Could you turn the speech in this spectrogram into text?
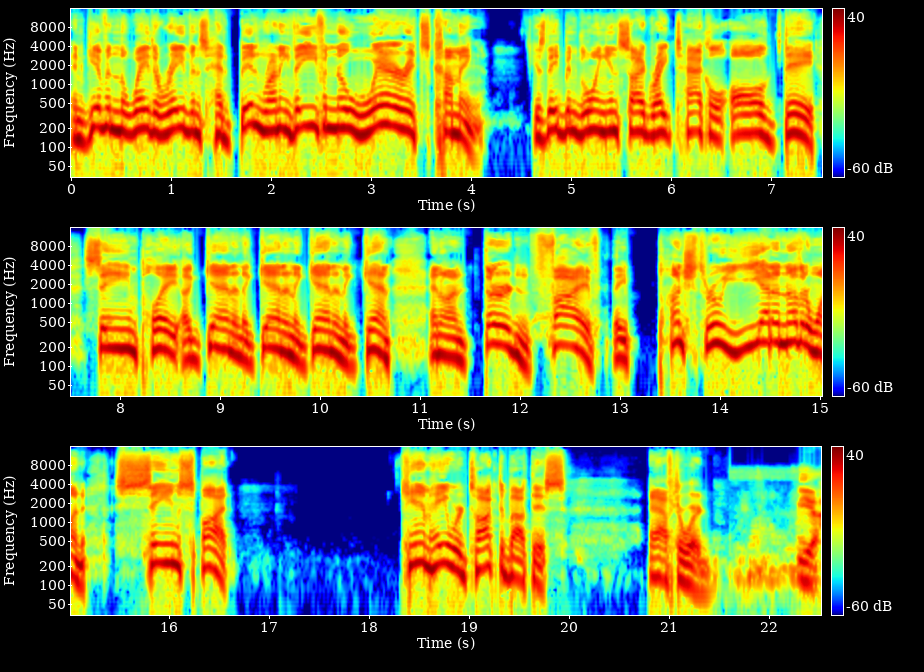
And given the way the Ravens had been running, they even know where it's coming because they'd been going inside right tackle all day. Same play again and again and again and again. And on third and five, they punched through yet another one. Same spot. Cam Hayward talked about this afterward. Yeah.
